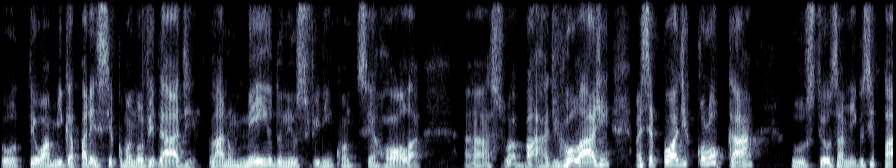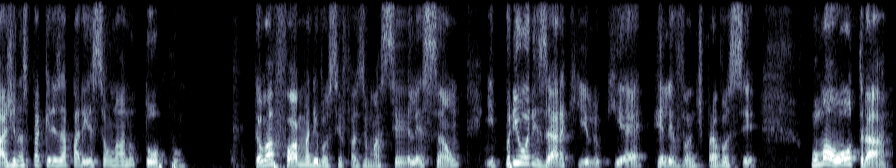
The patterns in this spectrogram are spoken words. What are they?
o teu amigo aparecer com uma novidade lá no meio do newsfeed enquanto você rola a sua barra de rolagem, mas você pode colocar os teus amigos e páginas para que eles apareçam lá no topo. Então, é uma forma de você fazer uma seleção e priorizar aquilo que é relevante para você. Uma outra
